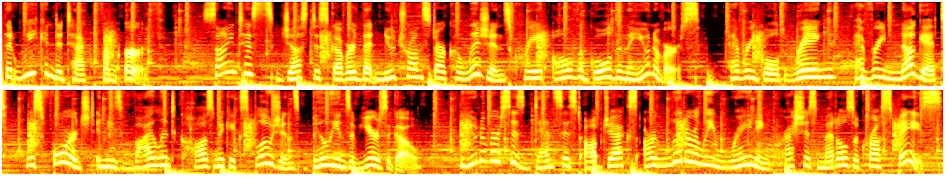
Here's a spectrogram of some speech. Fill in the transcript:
that we can detect from Earth. Scientists just discovered that neutron star collisions create all the gold in the universe. Every gold ring, every nugget was forged in these violent cosmic explosions billions of years ago. The universe's densest objects are literally raining precious metals across space.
